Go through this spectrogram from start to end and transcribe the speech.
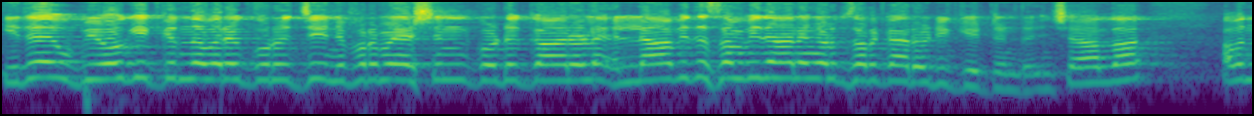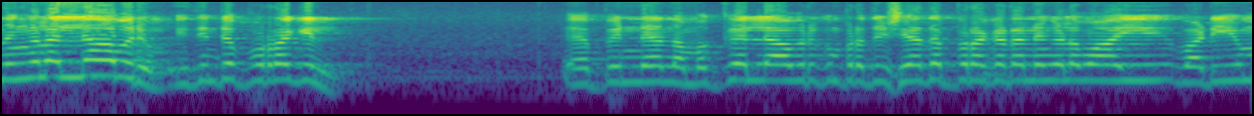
ഇത് ഉപയോഗിക്കുന്നവരെ കുറിച്ച് ഇൻഫർമേഷൻ കൊടുക്കാനുള്ള എല്ലാവിധ സംവിധാനങ്ങളും സർക്കാർ ഒരുക്കിയിട്ടുണ്ട്. ഇൻഷാല്ല അപ്പോൾ നിങ്ങളെല്ലാവരും ഇതിന്റെ പുറകിൽ പിന്നെ നമുക്ക് എല്ലാവർക്കും പ്രതിഷേധ പ്രകടനങ്ങളുമായി വടിയും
